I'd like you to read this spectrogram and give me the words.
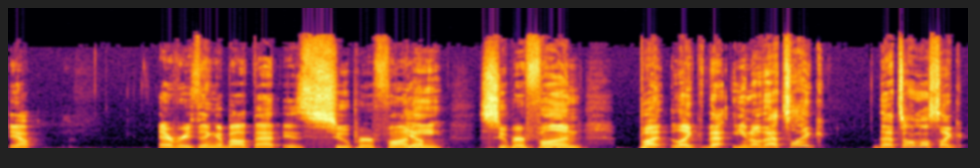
yep everything about that is super funny Yep. super fun but like that you know that's like that's almost like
